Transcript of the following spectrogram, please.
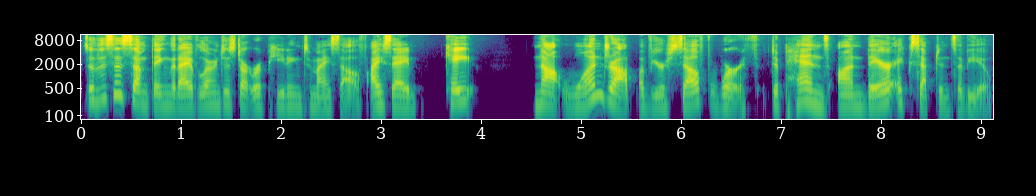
So this is something that I've learned to start repeating to myself. I say, Kait, not one drop of your self-worth depends on their acceptance of you.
